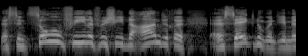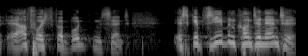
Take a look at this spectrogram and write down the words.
das, sind so viele verschiedene andere äh, Segnungen, die mit Ehrfurcht verbunden sind. Es gibt sieben Kontinente.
